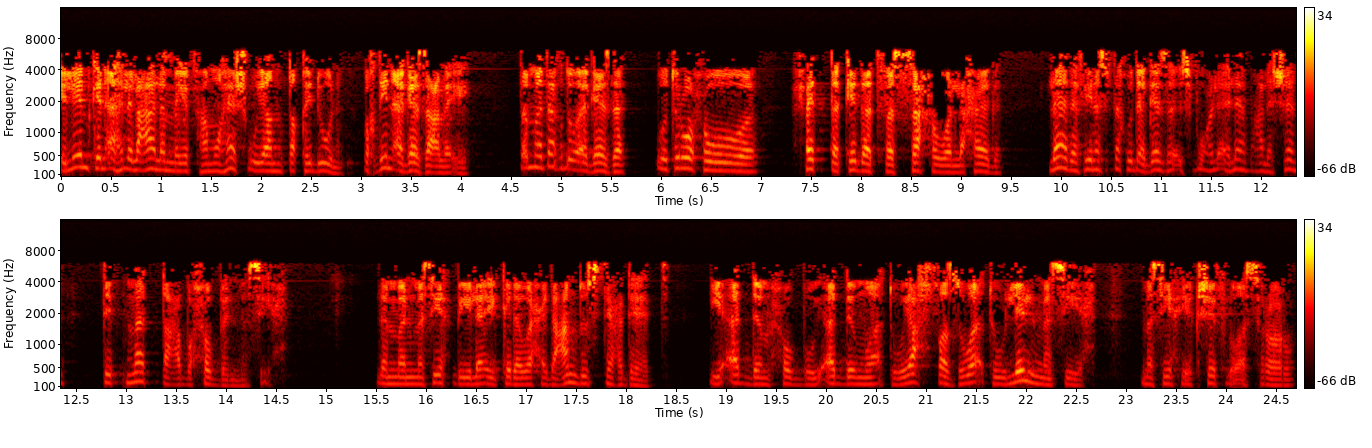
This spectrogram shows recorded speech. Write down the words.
اللي يمكن أهل العالم ما يفهموهاش وينتقدونا واخدين أجازة على إيه؟ طب ما تاخدوا أجازة وتروحوا حتة كده تفسحوا ولا حاجة. لا ده في ناس بتاخد أجازة أسبوع الآلام علشان تتمتع بحب المسيح. لما المسيح بيلاقي كده واحد عنده استعداد يقدم حبه ويقدم وقته ويحفظ وقته للمسيح. المسيح يكشف له أسراره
